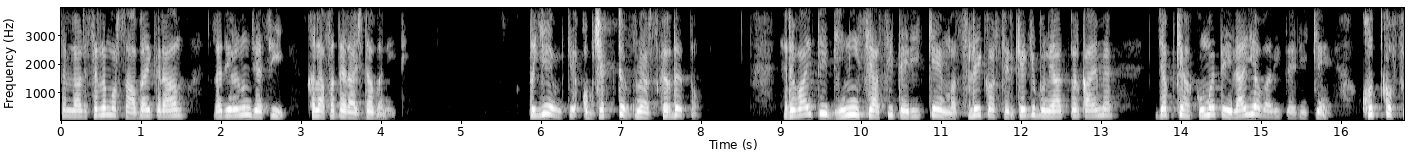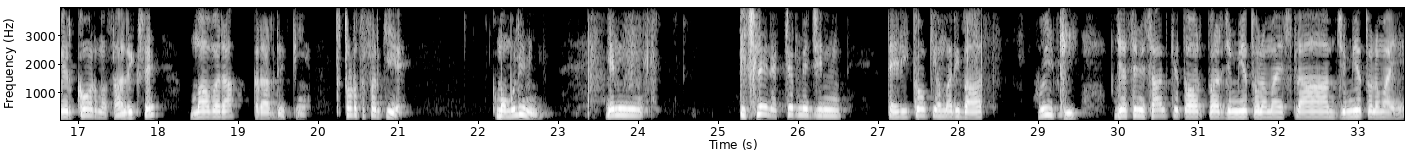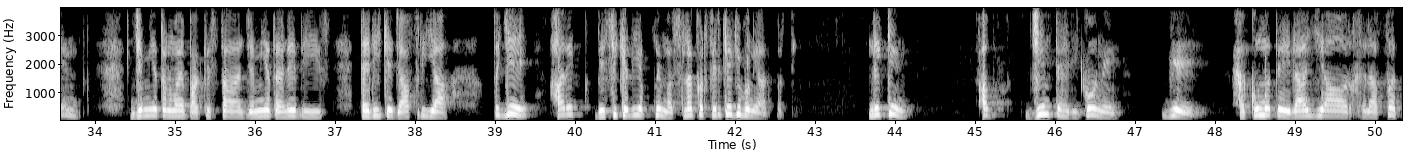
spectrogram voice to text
صلی اللہ علیہ وسلم اور صحابہ کرام رضی اللہ عنہ جیسی خلافت راشدہ بنی تھی۔ تو یہ ان کے آبجیکٹو میں عرض کر دیتا ہوں۔ روایتی دینی سیاسی تحریکیں مسلک اور فرقے کی بنیاد پر قائم ہے جبکہ حکومت الہیہ والی تحریکیں خود کو فرقوں اور مسالک سے ماورہ قرار دیتی ہیں۔ تو تھوڑا سا فرق یہ ہے معمولی نہیں یعنی پچھلے لیکچر میں جن تحریکوں کی ہماری بات ہوئی تھی، جیسے مثال کے طور پر جمعیت علماء اسلام، جمعیت علماء ہند، جمعیت علماء پاکستان، جمعیت اہل حدیث، تحریک جعفریہ، تو یہ ہر ایک بیسیکلی اپنے مسلک اور فرقے کی بنیاد پر تھی۔ لیکن اب جن تحریکوں نے یہ حکومت الہیہ اور خلافت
